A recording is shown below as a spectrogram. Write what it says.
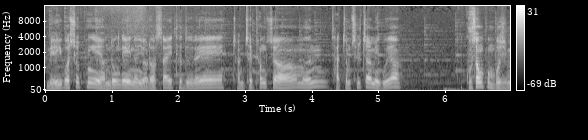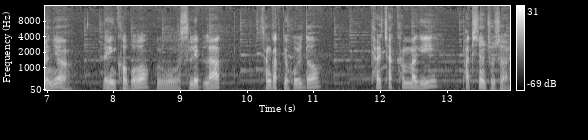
네이버 쇼핑에 연동되어 있는 여러 사이트들의 전체 평점은 4.7점이고요. 구성품 보시면요. 레인 커버, 그리고 슬립 락, 삼각대 홀더, 탈착 칸막이, 파티션 조절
